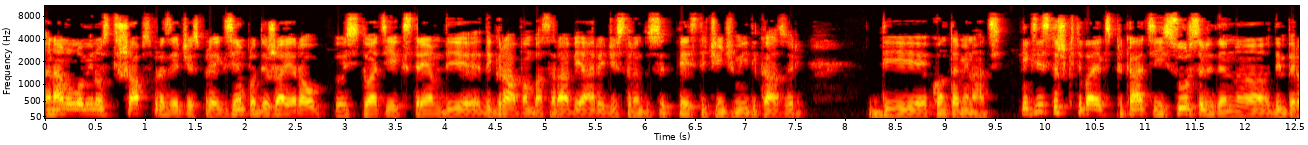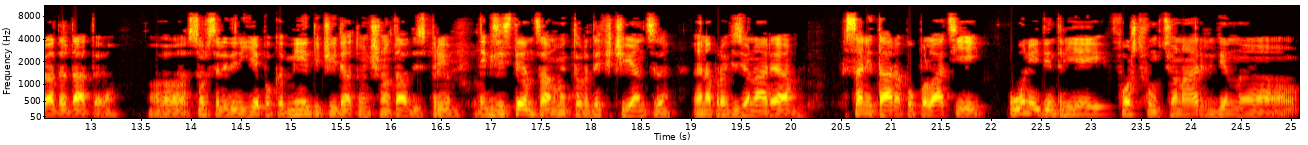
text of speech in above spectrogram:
În anul 1917, spre exemplu, deja era o situație extrem de, de gravă în Basarabia, înregistrându-se peste 5.000 de cazuri de contaminați. Există și câteva explicații, sursele din, uh, din perioada dată, uh, sursele din epocă, medicii de atunci notau despre existența anumitor deficiențe în aprovizionarea sanitară a populației. Unii dintre ei, foști funcționari din, uh,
